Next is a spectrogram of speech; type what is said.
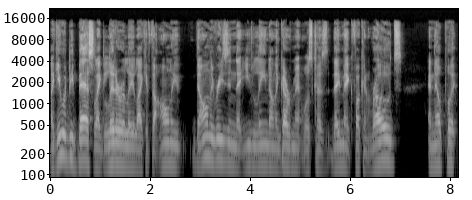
Like it would be best, like literally, like if the only the only reason that you leaned on the government was because they make fucking roads and they'll put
